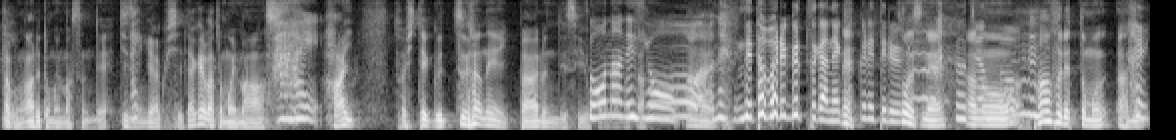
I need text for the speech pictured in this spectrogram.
多分あると思いますんで、事前予約していただければと思います。はい。はい。そしてグッズがねいっぱいあるんですよ。そうなんですよ。はい、ネタバレグッズがね隠れてる。そうですね。あのパンフレットもあの、はい、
